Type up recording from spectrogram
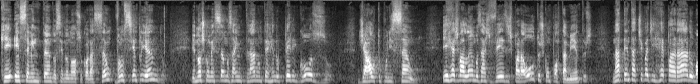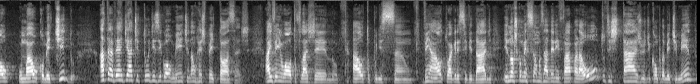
que, ensementando-se no nosso coração, vão se ampliando. E nós começamos a entrar num terreno perigoso de autopunição e resvalamos, às vezes, para outros comportamentos, na tentativa de reparar o mal, o mal cometido através de atitudes igualmente não respeitosas. Aí vem o autoflagelo, a autopunição, vem a autoagressividade, e nós começamos a derivar para outros estágios de comprometimento,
